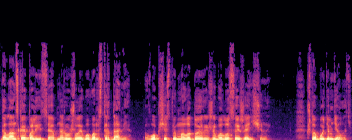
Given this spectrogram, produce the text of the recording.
Голландская полиция обнаружила его в Амстердаме, в обществе молодой рыжеволосой женщины. Что будем делать?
